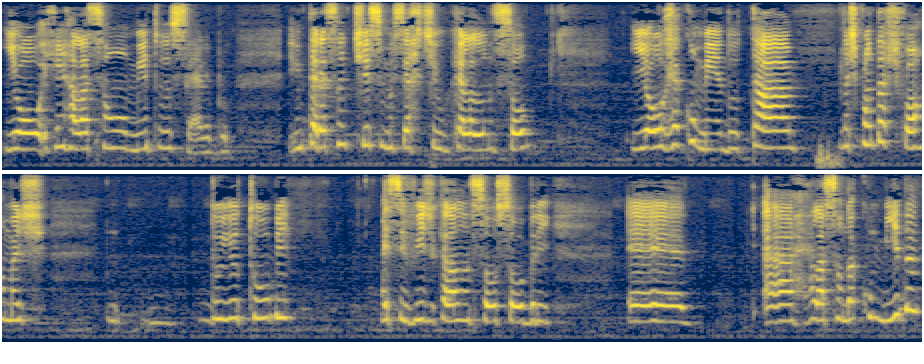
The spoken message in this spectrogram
e em relação ao aumento do cérebro. Interessantíssimo esse artigo que ela lançou e eu recomendo, tá nas plataformas do YouTube esse vídeo que ela lançou sobre é, a relação da comida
